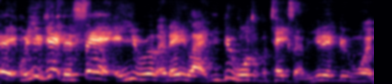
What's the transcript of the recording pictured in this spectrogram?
Hey, when you get the set and you really they like you do multiple takes of it. You didn't do one.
